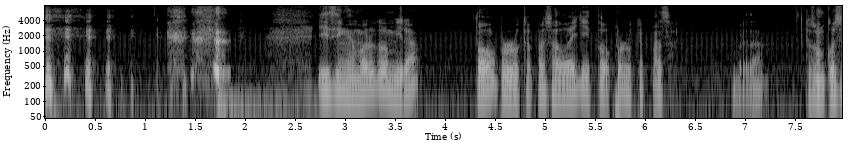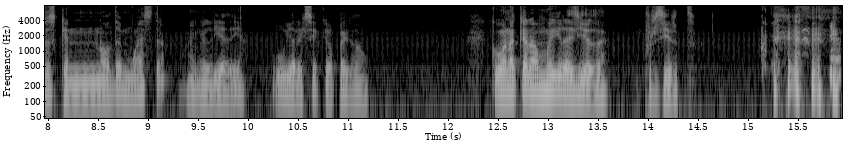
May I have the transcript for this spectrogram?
y sin embargo, mira, todo por lo que ha pasado ella y todo por lo que pasa, ¿verdad? Que son cosas que no demuestra en el día a día. Uy, Alex se quedó pegado. Con una cara muy graciosa, por cierto.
